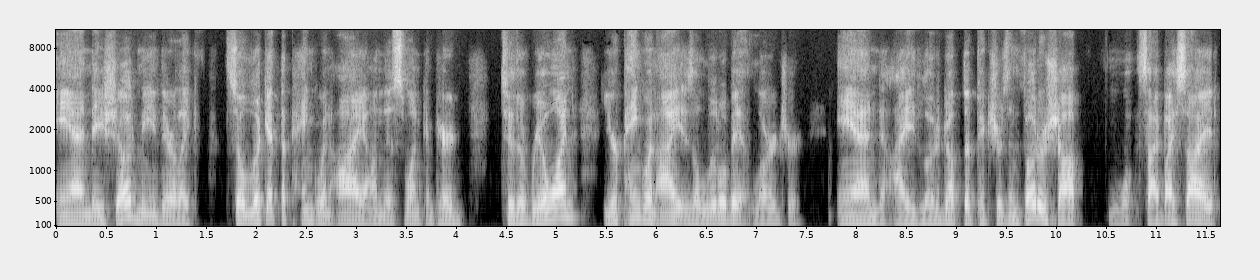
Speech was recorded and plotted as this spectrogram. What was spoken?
And they showed me they're like, "So look at the penguin eye on this one compared to the real one. Your penguin eye is a little bit larger." And I loaded up the pictures in Photoshop side by side.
